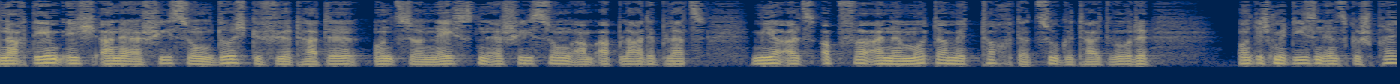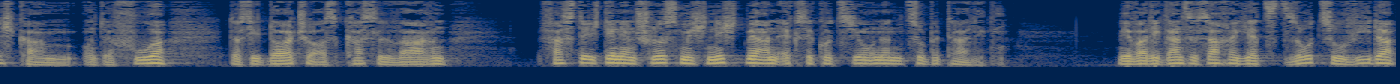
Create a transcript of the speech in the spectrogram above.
Nachdem ich eine Erschießung durchgeführt hatte und zur nächsten Erschießung am Abladeplatz mir als Opfer eine Mutter mit Tochter zugeteilt wurde, und ich mit diesen ins Gespräch kam und erfuhr, dass sie Deutsche aus Kassel waren, fasste ich den Entschluss, mich nicht mehr an Exekutionen zu beteiligen. Mir war die ganze Sache jetzt so zuwider,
